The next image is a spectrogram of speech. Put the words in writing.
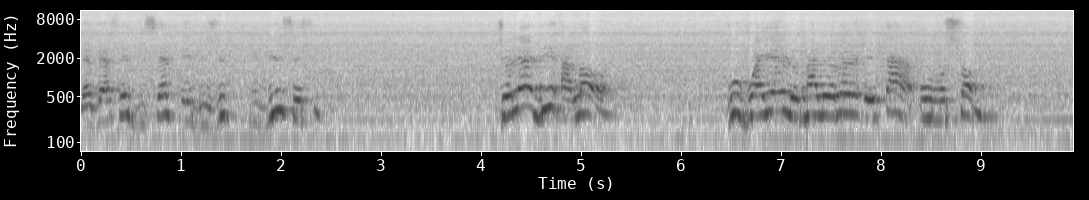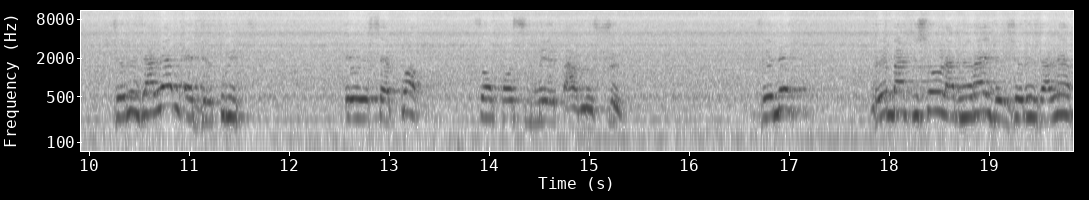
les versets 17 et 18, qui disent ceci. Je leur dis alors, vous voyez le malheureux état où nous sommes. Jérusalem est détruite et ses portes sont consumées par le feu. Venez, rebâtissons la muraille de Jérusalem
